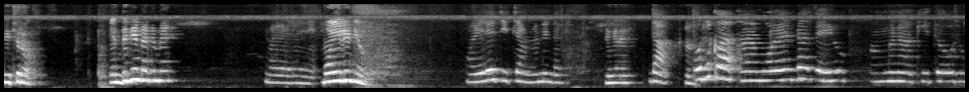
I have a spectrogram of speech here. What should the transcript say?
ടീച്ചറോ? എന്തിനാ ഉണ്ടാക്കുന്നേ മലയാളി മൊയിലിനെയോ മലയാളി ടീച്ചർ അങ്ങനെ ഉണ്ടാക്കി എങ്ങനെ? ഇതാ ഒരു മുയലിന്റെ അങ്ങനെ ആക്കിയിട്ട് അങ്ങനെ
